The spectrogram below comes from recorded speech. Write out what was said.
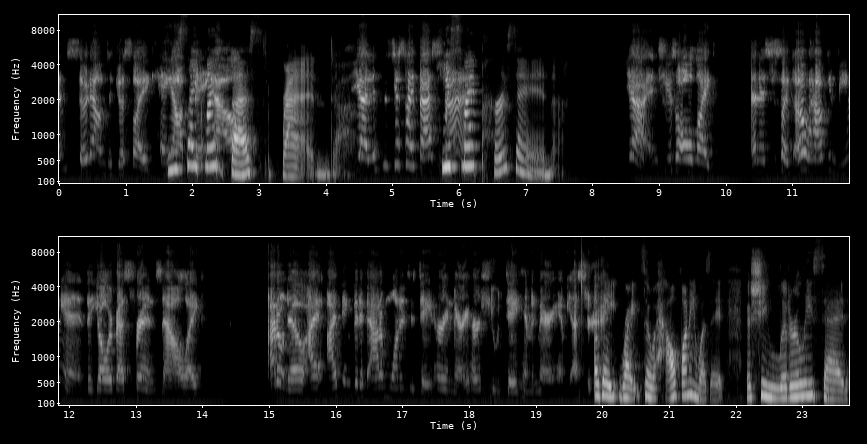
I'm so down to just like hang he's out. He's like my out. best friend Yeah, this is just my best. Friend. He's friend. my person Yeah, and she's all like, and it's just like, oh, how convenient that y'all are best friends now. Like, I don't know. I, I think that if Adam wanted to date her and marry her, she would date him and marry him yesterday. Okay, right. So how funny was it that she literally said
